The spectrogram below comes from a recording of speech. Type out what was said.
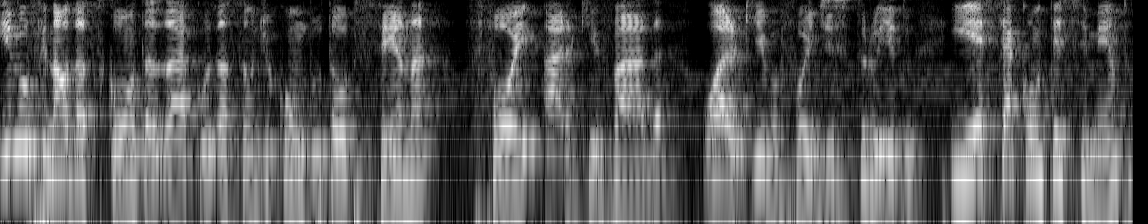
E no final das contas, a acusação de conduta obscena foi arquivada, o arquivo foi destruído e esse acontecimento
